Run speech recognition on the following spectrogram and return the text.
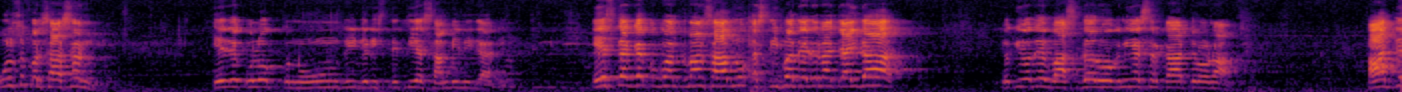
ਪੁਲਿਸ ਪ੍ਰਸ਼ਾਸਨ, ਇਹਦੇ ਕੋਲੋਂ ਕਾਨੂੰਨ ਦੀ ਜਿਹੜੀ ਸਥਿਤੀ ਹੈ ਸਾਂਭੀ ਨਹੀਂ ਜਾ ਰਹੀ। ਇਸ ਕਰਕੇ ਭਗਵੰਤ ਮਾਨ ਸਾਹਿਬ ਨੂੰ ਅਸਤੀਫਾ ਦੇ ਦੇਣਾ ਚਾਹੀਦਾ, ਕਿਉਂਕਿ ਉਹਦੇ ਵੱਸ ਦਾ ਰੋਗ ਨਹੀਂ ਹੈ ਸਰਕਾਰ ਚਲਾਉਣਾ। ਅੱਜ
